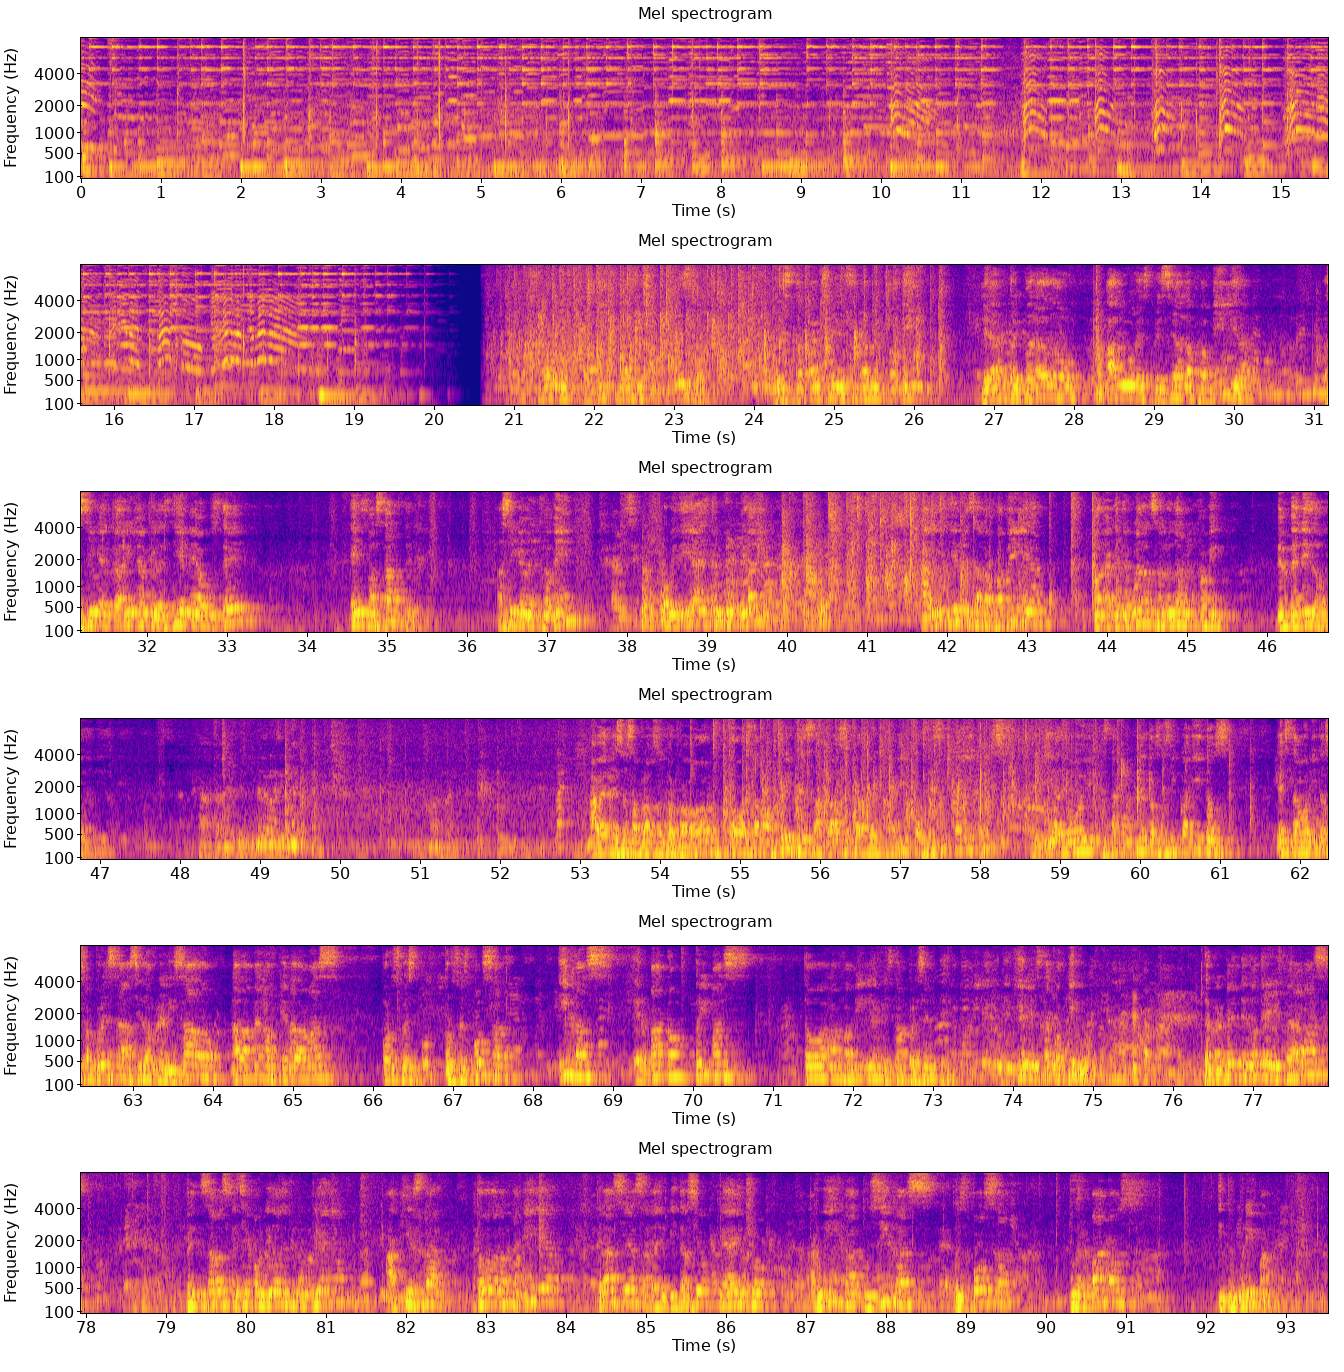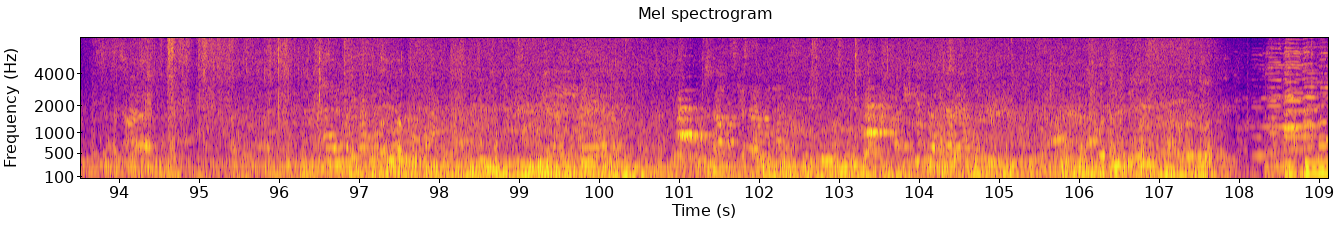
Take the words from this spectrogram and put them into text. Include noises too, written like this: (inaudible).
Música familia. Así que el cariño que les tiene a usted es bastante. Así que Benjamín, hoy día es tu cumpleaños. Ahí tienes a la familia para que te puedan saludar, Benjamín. Bienvenido. A ver, esos aplausos por favor. Todos estamos tristes. Aplausos para Benjamín por sus cinco añitos. El día de hoy está cumpliendo sus cinco añitos. Esta bonita sorpresa ha sido realizado nada menos que nada más por su, por su esposa, hijas, hermanos, primas, toda la familia que está presente. La familia que te quiere está contigo. De repente no te lo esperabas, pensabas que se han olvidado de tu cumpleaños. Aquí está toda la familia, gracias a la invitación que ha hecho tu hija, tus hijas, tu esposa, tus hermanos y tu prima. Muy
